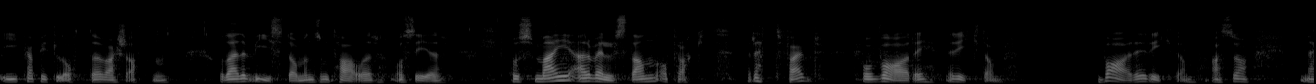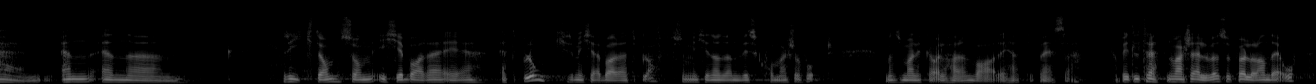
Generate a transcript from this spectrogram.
i kapittel 8, vers 18, og da er det visdommen som taler og sier hos meg er velstand og prakt, rettferd og varig rikdom. Varig rikdom. Altså eh, en, en uh, rikdom som ikke bare er et blunk, som ikke er bare et blaff, som ikke nødvendigvis kommer så fort, men som allikevel har en varighet ved seg. Kapittel 13, vers 11 så følger han det opp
